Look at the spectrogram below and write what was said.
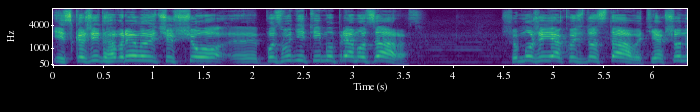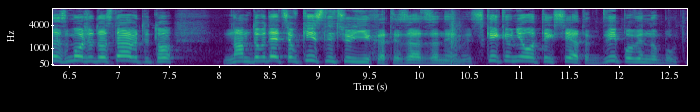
І скажіть Гавриловичу, що е, позвоніть йому прямо зараз. Що може якось доставити. Якщо не зможе доставити, то нам доведеться в кисницю їхати за, за ними. Скільки в нього тих сіток? Дві повинно бути.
